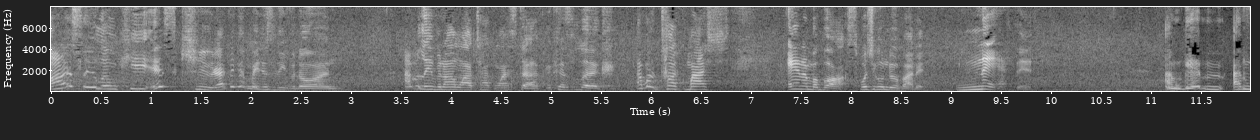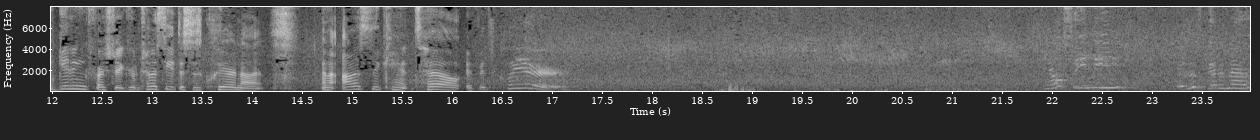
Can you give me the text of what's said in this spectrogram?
honestly, low key, it's cute. I think I may just leave it on. I'm gonna leave it on while I talk my stuff because look, I'm gonna talk my and I'm a boss. What you gonna do about it? Nothing. I'm getting I'm getting frustrated I'm trying to see if this is clear or not. And I honestly can't tell if it's clear. Y'all see me? Is this good enough?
